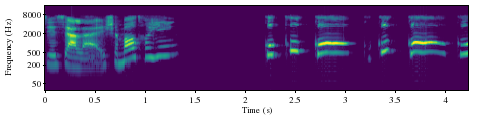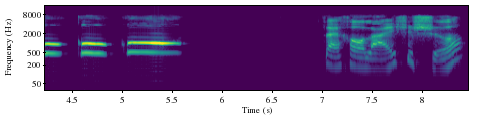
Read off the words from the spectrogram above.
接下来是猫头鹰，咕咕咕咕咕咕咕咕咕。再后来是蛇，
